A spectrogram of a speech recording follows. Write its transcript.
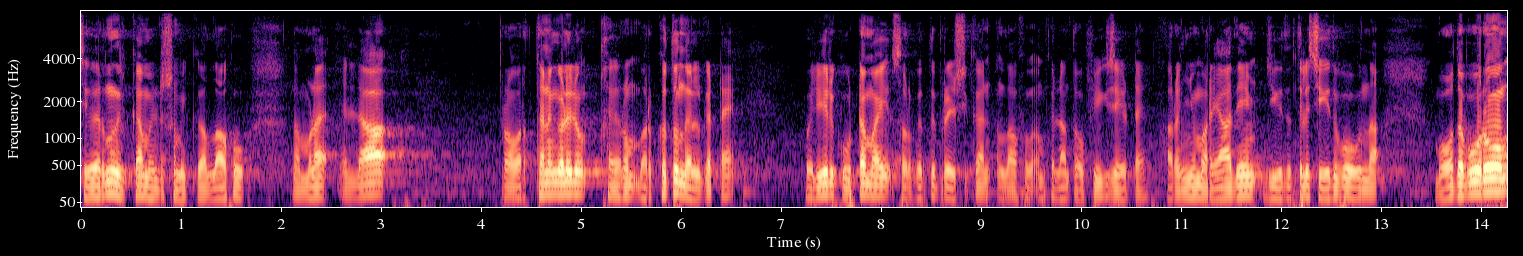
ചേർന്ന് നിൽക്കാൻ വേണ്ടി ശ്രമിക്കുക. അള്ളാഹു നമ്മളെ എല്ലാ പ്രവർത്തനങ്ങളിലും ഹൈറും വർക്കത്തും നൽകട്ടെ. വലിയൊരു കൂട്ടമായി സ്വർഗത്ത് പ്രവേശിക്കാൻ അള്ളാഹു നമുക്കെല്ലാം തോഫീക്ക് ചെയ്യട്ടെ. അറിഞ്ഞും അറിയാതെയും ജീവിതത്തിൽ ചെയ്തു പോകുന്ന ബോധപൂർവവും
